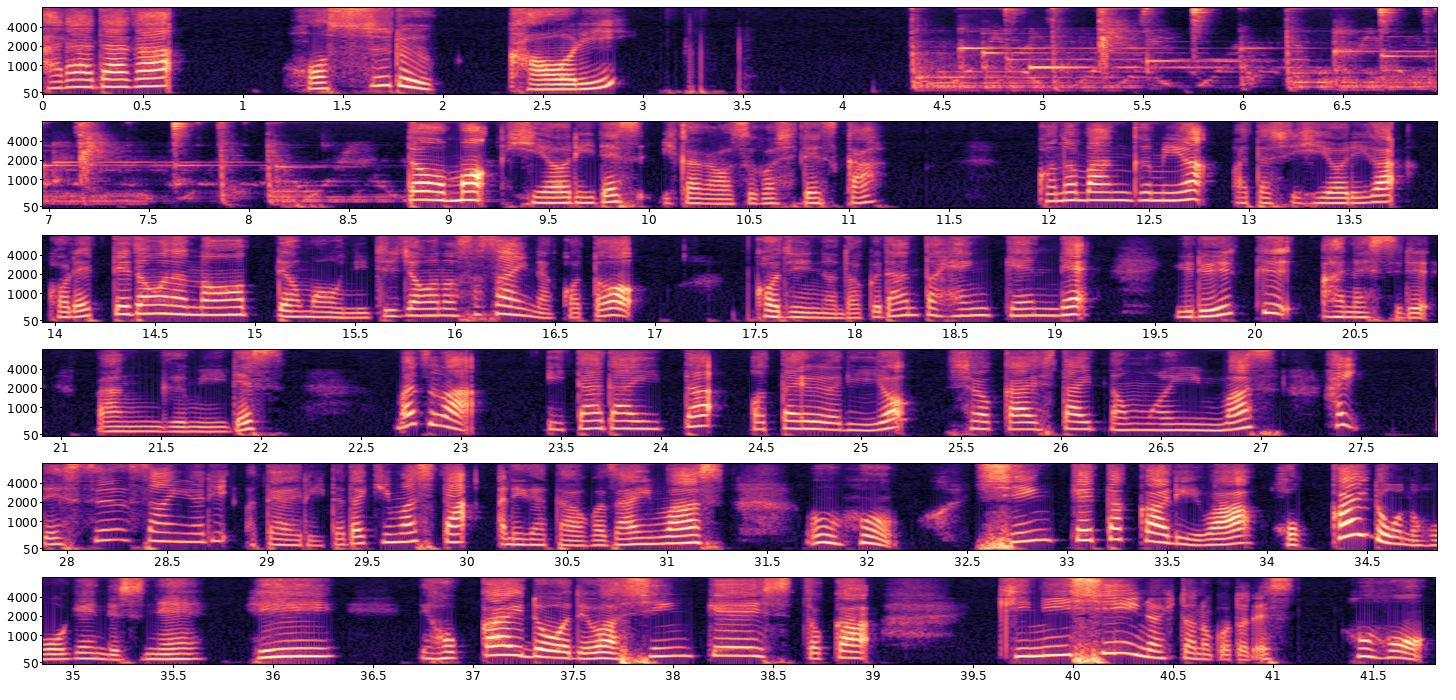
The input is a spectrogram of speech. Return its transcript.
体が欲する香り？どうも、ひよりです。いかがお過ごしですか？この番組は私ひよりがこれってどうなのって思う日常の些細なことを個人の独断と偏見でゆるくお話しする番組です。まずはいただいたお便りを紹介したいと思います。はい。レッスンさんよりお便りいただきました。ありがとうございます。うんふん。新毛たかりは北海道の方言ですね。へえ。北海道では神経質とか気にしいの人のことです。ほほ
